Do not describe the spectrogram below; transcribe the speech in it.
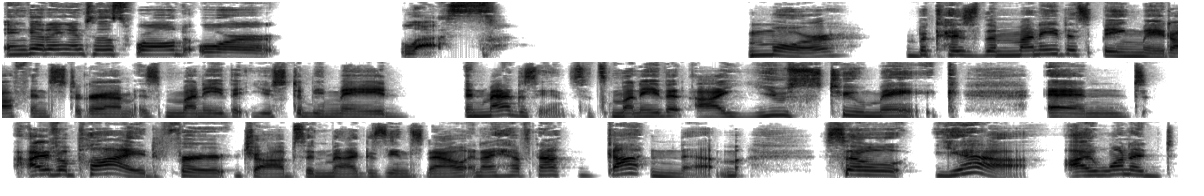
in getting into this world or less? More, because the money that's being made off Instagram is money that used to be made in magazines. It's money that I used to make. And I've applied for jobs in magazines now and I have not gotten them. So yeah, I wanted,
